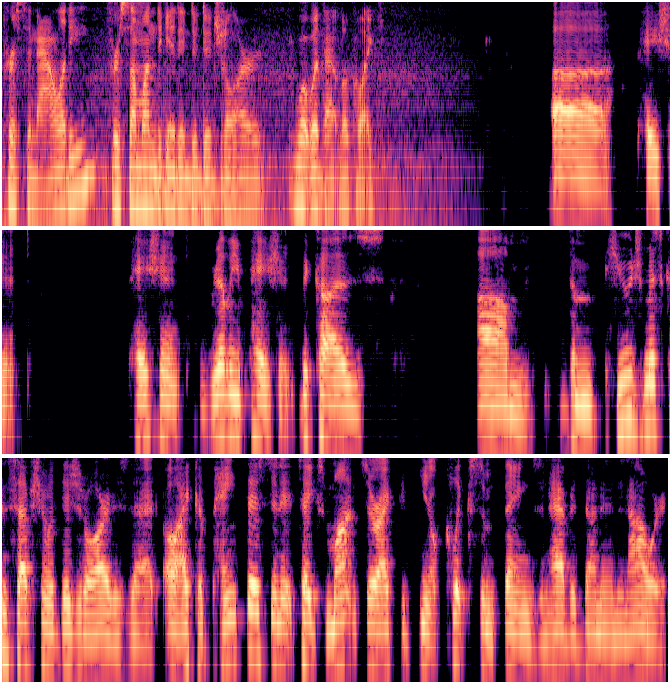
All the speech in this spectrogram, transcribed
personality for someone to get into digital art, what would that look like? Uh, patient, patient, really patient, because um, the huge misconception with digital art is that oh i could paint this and it takes months or i could you know click some things and have it done in an hour.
